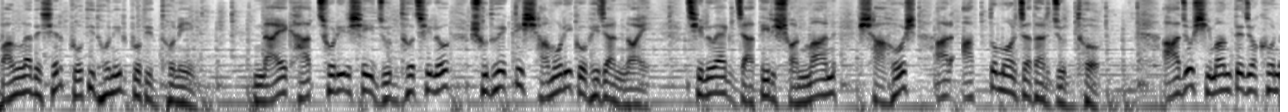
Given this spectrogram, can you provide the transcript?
বাংলাদেশের প্রতিধ্বনির প্রতিধ্বনি। নায়েক হাতছড়ির সেই যুদ্ধ ছিল শুধু একটি সামরিক অভিযান নয়, ছিল এক জাতির সম্মান, সাহস আর আত্মমর্যাদার যুদ্ধ। আজও সীমান্তে যখন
